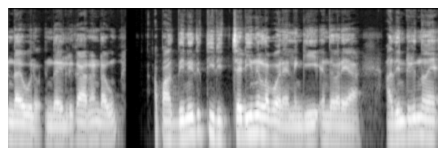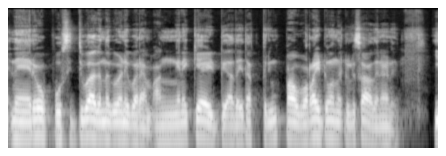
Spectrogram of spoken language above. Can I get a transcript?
ഉണ്ടാവുമല്ലോ. എന്തായാലും ഒരു കാരണം ഉണ്ടാവും. അപ്പോൾ അതിനൊരു തിരിച്ചടി എന്നുള്ള പോലെ അല്ലെങ്കിൽ എന്താ പറയുക അതിന്റെ ഒരു നേരെ ഓപ്പോസിറ്റ് ഭാഗം എന്നൊക്കെ വേണമെങ്കിൽ പറയാം. അങ്ങനെയൊക്കെ ആയിട്ട് അതായത് അത്രയും പവറായിട്ട് വന്നിട്ടുള്ളൊരു സാധനമാണ്. ഈ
